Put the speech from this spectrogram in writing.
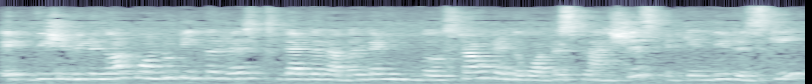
It, we, should, we do not want to take a risk that the rubber band bursts out and the water splashes. It can be risky.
